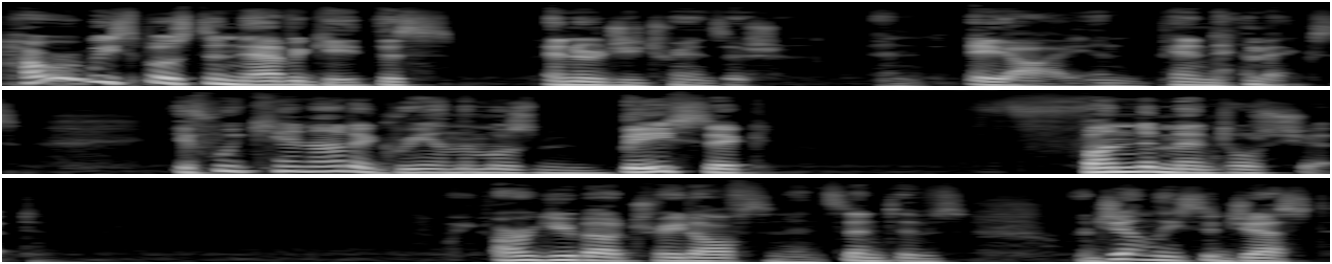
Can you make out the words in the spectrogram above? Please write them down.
How are we supposed to navigate this energy transition and AI and pandemics if we cannot agree on the most basic, fundamental shit? Argue about trade offs and incentives, or gently suggest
